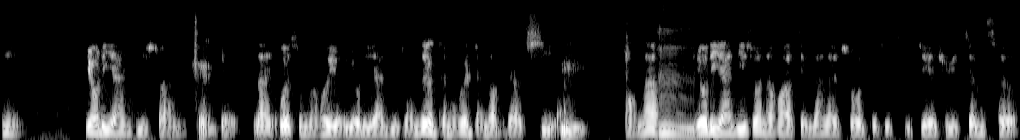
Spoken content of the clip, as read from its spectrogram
嗯，游离氨基酸，对对，那为什么会有游离氨基酸？这个可能会讲到比较细啊。嗯，哦，那游离氨基酸的话，简单来说就是直接去侦测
